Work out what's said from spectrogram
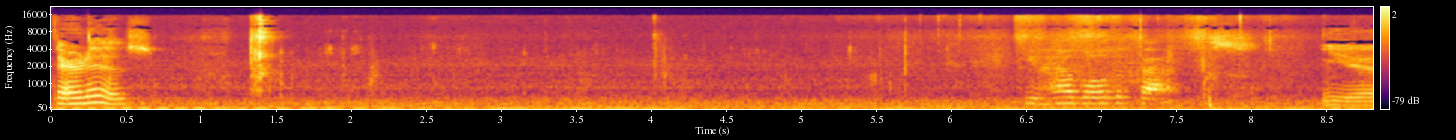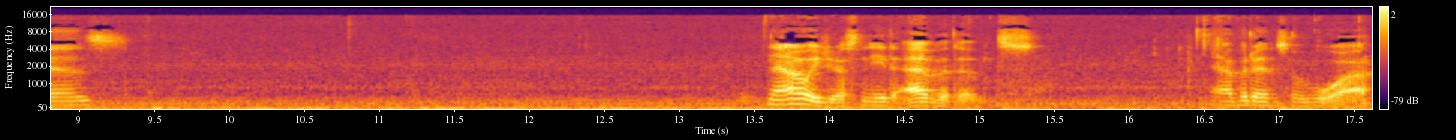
there it is. You have all the facts. Yes. Now we just need evidence. Evidence of what?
